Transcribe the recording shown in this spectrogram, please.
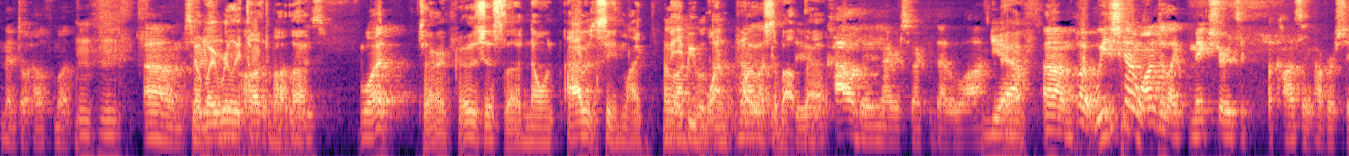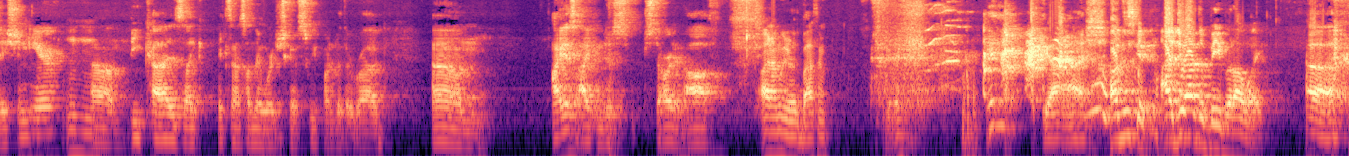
Mental Health Month. Mm-hmm. Um, so Nobody really talked about that. Boxes. What? Sorry, it was just uh, no one. I haven't seen like A maybe one don't- not a lot post about do. that. Kyle did, and I respected that a lot. Yeah. Um, but we just kind of wanted to like make sure it's a, a constant conversation here Mhm. um, because like it's not something we're just going to sweep under the rug. Um, I guess I can just start it off. All right, I'm going to go to the bathroom. Gosh, I'm just kidding. I do have to be, but I'll wait. Uh,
